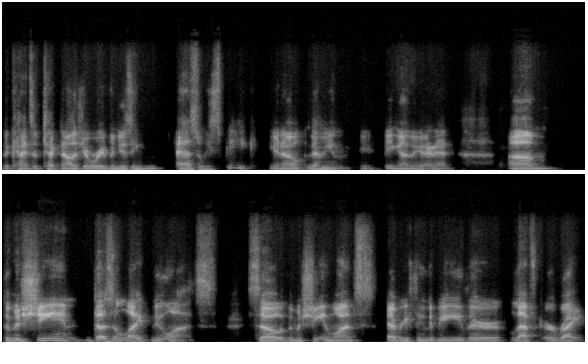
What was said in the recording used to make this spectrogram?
the kinds of technology we're even using as we speak, you know, I Mhm. mean, being on the internet, um, the machine doesn't like nuance. So the machine wants everything to be either left or right,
